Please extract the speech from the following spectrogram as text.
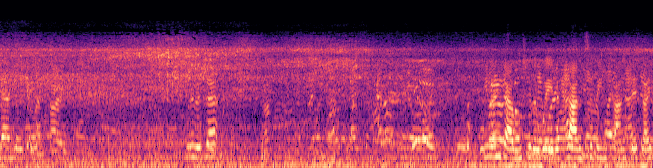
Yeah, look at my phone. We were Even down to the way the plants have been planted, like.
